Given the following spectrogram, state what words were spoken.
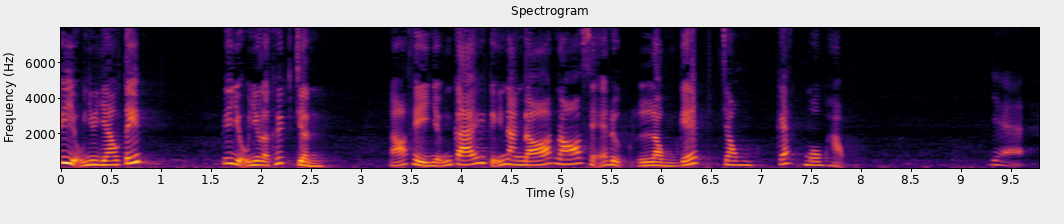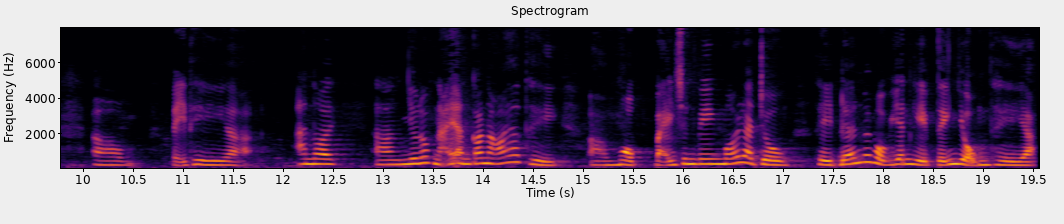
Ví dụ như giao tiếp ví dụ như là thuyết trình. Đó thì những cái kỹ năng đó nó sẽ được lồng ghép trong các môn học. Dạ uh, vậy thì uh, anh ơi uh, như lúc nãy anh có nói thì uh, một bạn sinh viên mới ra trường thì đến với một doanh nghiệp tuyển dụng thì à,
